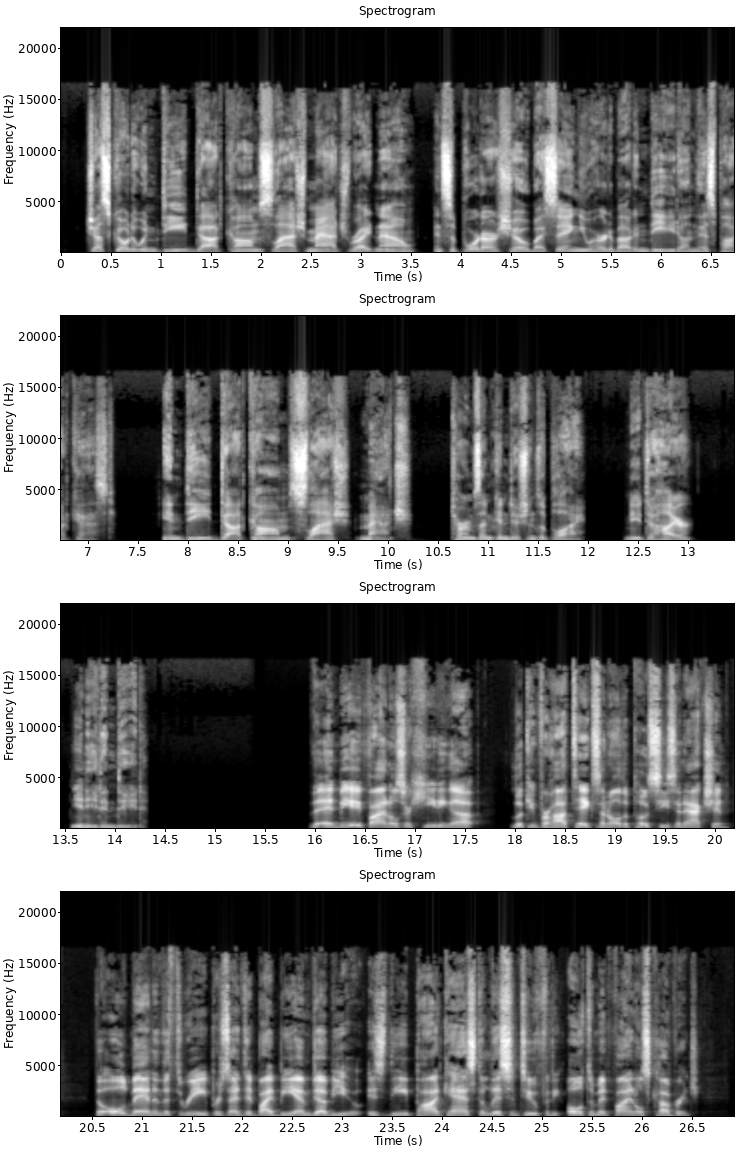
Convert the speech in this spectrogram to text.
Just go to Indeed.com slash match right now and support our show by saying you heard about Indeed on this podcast. Indeed.com slash match. Terms and conditions apply. Need to hire? You need Indeed. The NBA Finals are heating up. Looking for hot takes on all the postseason action? The Old Man and the Three, presented by BMW, is the podcast to listen to for the ultimate finals coverage.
